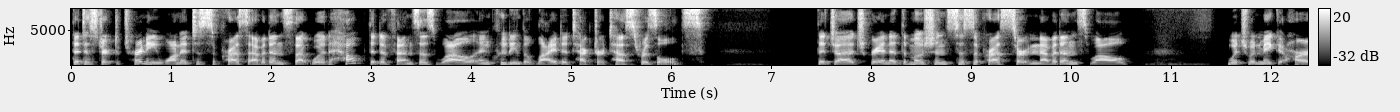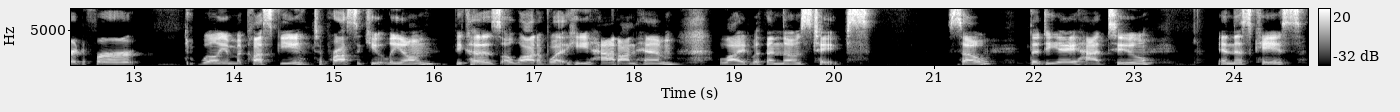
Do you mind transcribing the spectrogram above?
The district attorney wanted to suppress evidence that would help the defense as well, including the lie detector test results. The judge granted the motions to suppress certain evidence while which would make it hard for William McCluskey to prosecute Leone because a lot of what he had on him lied within those tapes. So the DA had to, in this case,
